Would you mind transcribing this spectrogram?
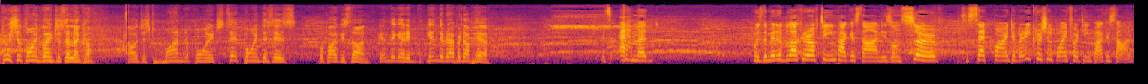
Crucial point going to Sri Lanka. Now just one point, set point this is for Pakistan. Can they get it? Can they wrap it up here? It's Ahmed, who's the middle blocker of Team Pakistan. He's on serve. It's a set point, a very crucial point for Team Pakistan.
